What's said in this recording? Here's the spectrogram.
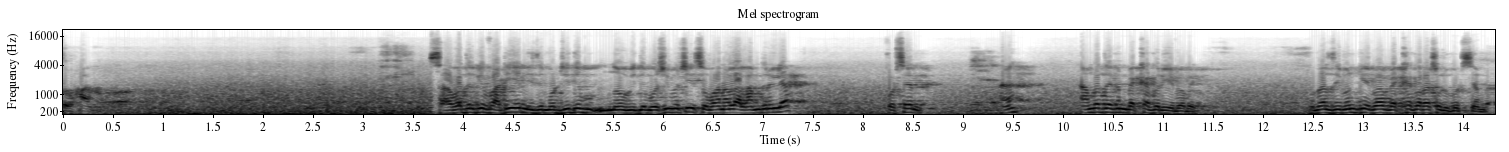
সোহান সাহাবাদেরকে পাঠিয়ে নিজে মসজিদে, নবীতে বসে বসে সোহান আল্লাহ আলহামদুলিল্লাহ করছেন। হ্যাঁ? আমরা তো এখন ব্যাখ্যা করি এভাবে। ওনার জীবনকে এভাবে ব্যাখ্যা করা শুরু করছি আমরা।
